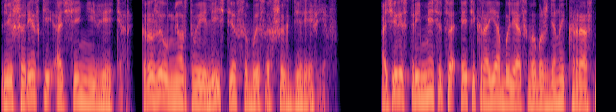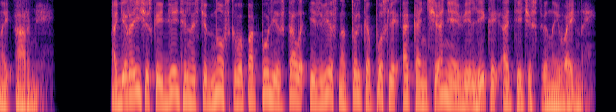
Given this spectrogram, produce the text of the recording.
Лишь резкий осенний ветер кружил мертвые листья с высохших деревьев. А через три месяца эти края были освобождены Красной армией. О героической деятельности Дновского подполья стало известно только после окончания Великой Отечественной войны.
